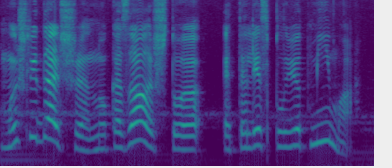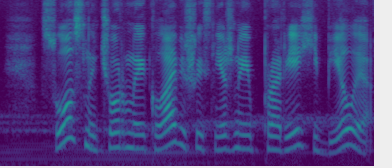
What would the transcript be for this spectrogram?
Мы шли дальше, но казалось, что это лес плывет мимо. Сосны, черные клавиши, снежные прорехи, белые.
